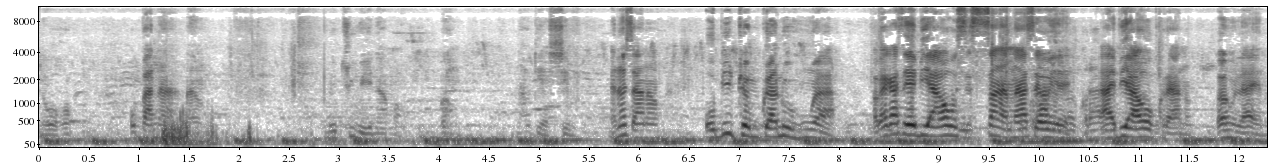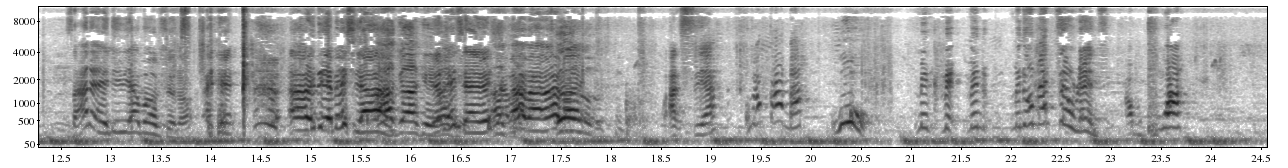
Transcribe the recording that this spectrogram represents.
mewɔ hɔ woba no a ahu metu wei no ama wo wahu na wode ahyɛ mu ɛno saa no obi twam kura no ohu a ɔbɛka sɛ ebi a wo sesa anaasɛ woyɛ ebi a wo kura no wahu lae no saa na ɛdi wia box no ɛdi ebehyia ebehyia ebehyia bye bye bye bye asia wobɛkɔ aba wo me me me me de wobɛte rent aboa.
